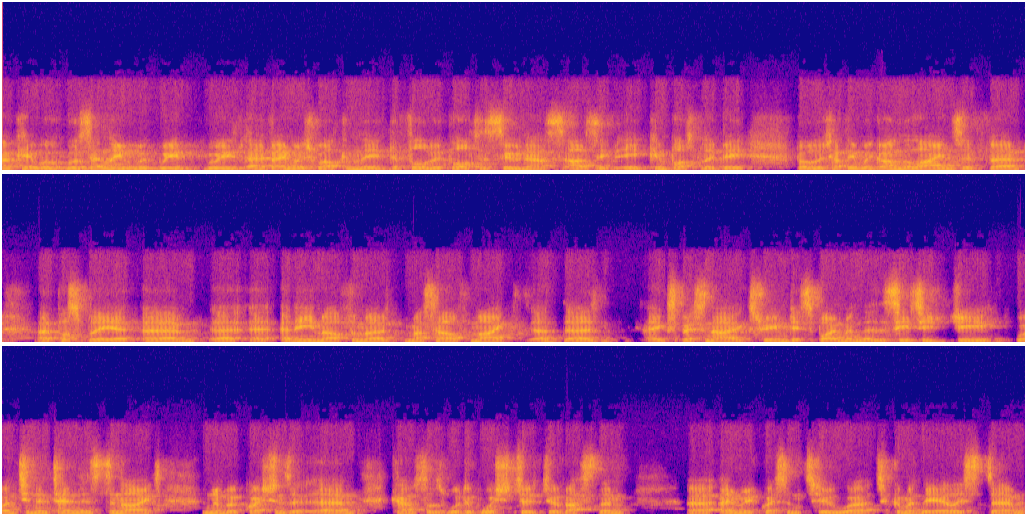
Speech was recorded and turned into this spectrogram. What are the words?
Okay, well, well certainly we, we uh, very much welcome the, the full report as soon as, as it, it can possibly be published. I think we go on the lines of um, uh, possibly a, um, uh, an email from uh, myself, Mike, uh, uh, expressing our extreme disappointment that the CCG weren't in attendance tonight. A number of questions that um, councillors would have wished to, to have asked them and request them to, to come at the earliest um,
